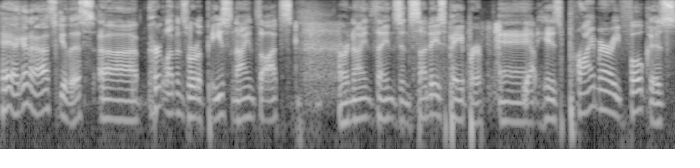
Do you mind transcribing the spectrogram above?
Hey, I got to ask you this. Uh, Kurt Leavins wrote a piece, Nine Thoughts or Nine Things, in Sunday's paper, and yep. his primary focus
